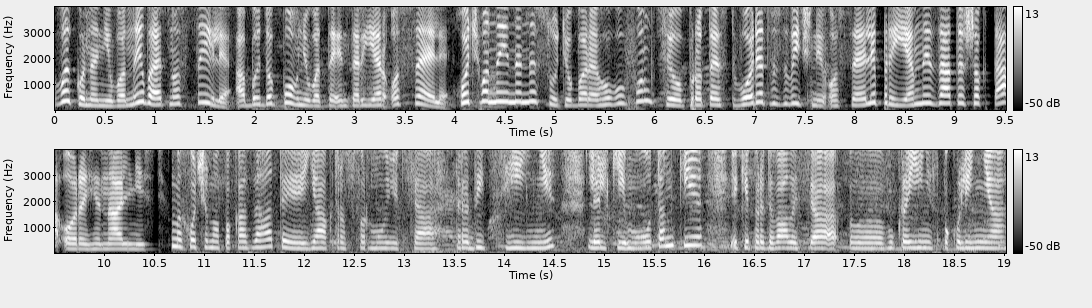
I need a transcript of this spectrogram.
Виконані вони в етностилі, аби доповнювати інтер'єр оселі. Хоч вони й не несуть оберегову функцію, проте створять в звичній оселі приємний затишок та оригінальність. Ми хочемо показати, як трансформуються традиційні ляльки-мотанки, які передавалися е, в Україні з покоління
